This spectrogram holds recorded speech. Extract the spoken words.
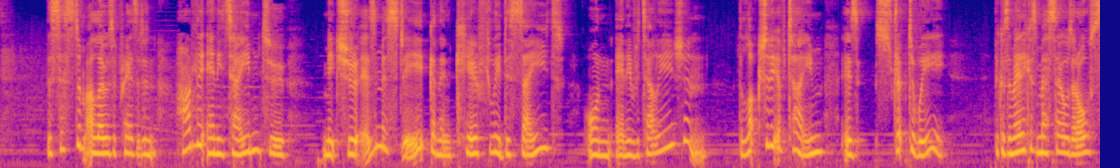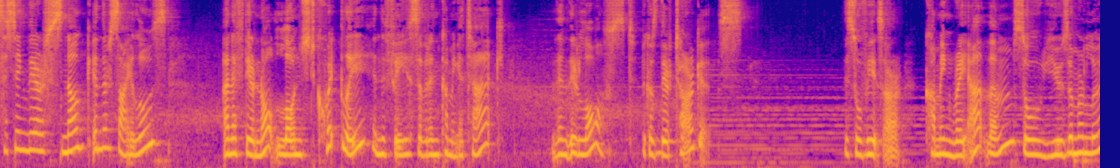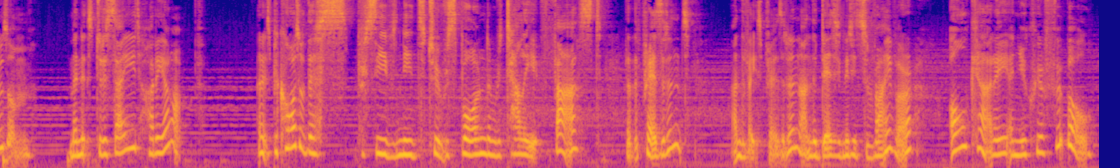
the system allows the president hardly any time to make sure it is a mistake and then carefully decide on any retaliation. The luxury of time is stripped away because America's missiles are all sitting there snug in their silos, and if they're not launched quickly in the face of an incoming attack, then they're lost because they're targets. The Soviets are coming right at them, so use them or lose them. Minutes to decide, hurry up. And it's because of this perceived need to respond and retaliate fast that the President and the Vice President and the designated survivor all carry a nuclear football.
